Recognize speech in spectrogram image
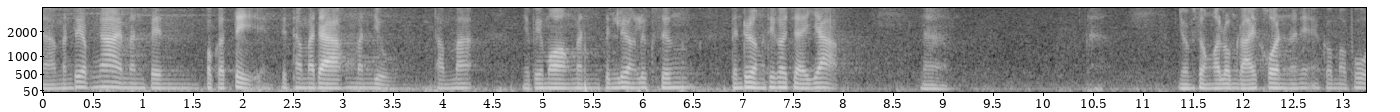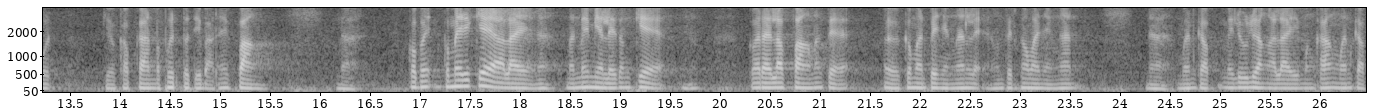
นะมันเรียบง่ายมันเป็นปกติเป็นธรรมดาของมันอยู่ธรรมะอย่าไปมองมันเป็นเรื่องลึกซึ้ง เป็นเรื่องที่เข้าใจยากนะ โยมส่งอารมณ์หลายคนอันนี้ก็มาพูดเกี่ยวกับการประพฤติปฏิบัติให้ฟังนะก็ไม่ก็ไม่ได้แก้อะไรนะมันไม่มีอะไรต้องแก้นะก็ได้รับฟังตั้งแต่เออก็มันเป็นอย่างนั้นแหละ มันเป็นของมันอย่างนั้นนะเหมือนกับไม่รู้เรื่องอะไรบางครั้งเหมือนกับ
